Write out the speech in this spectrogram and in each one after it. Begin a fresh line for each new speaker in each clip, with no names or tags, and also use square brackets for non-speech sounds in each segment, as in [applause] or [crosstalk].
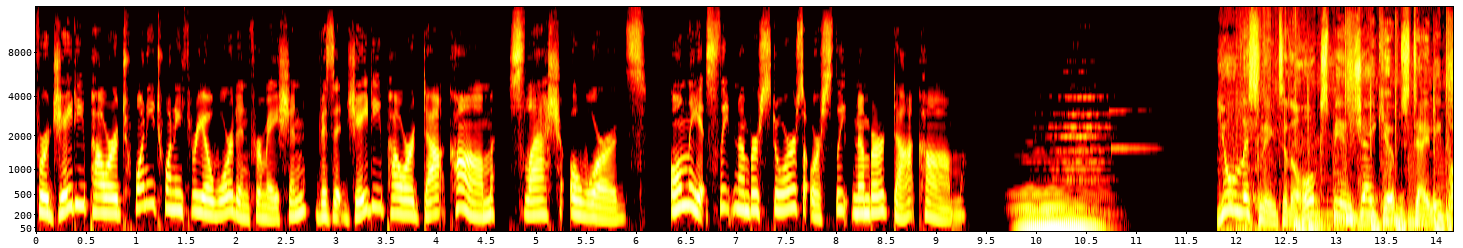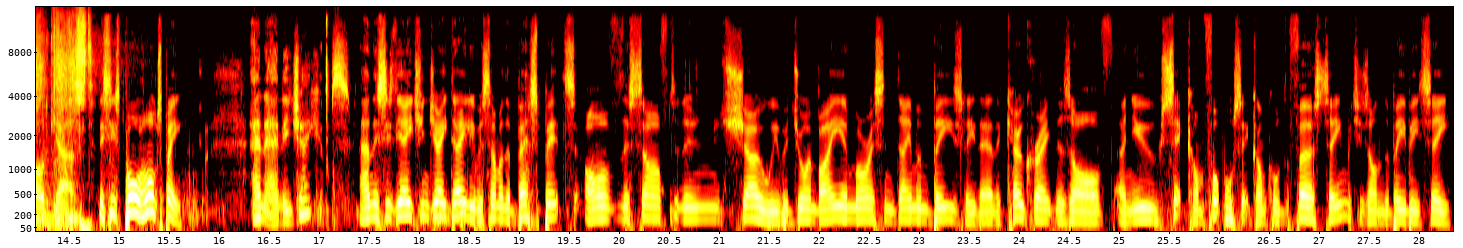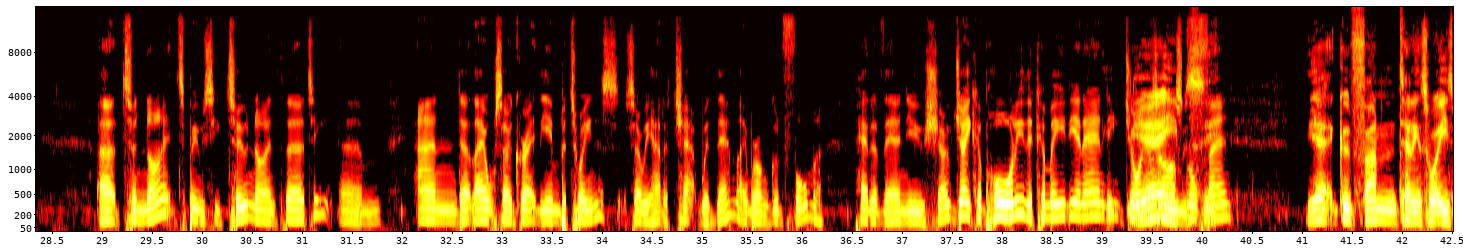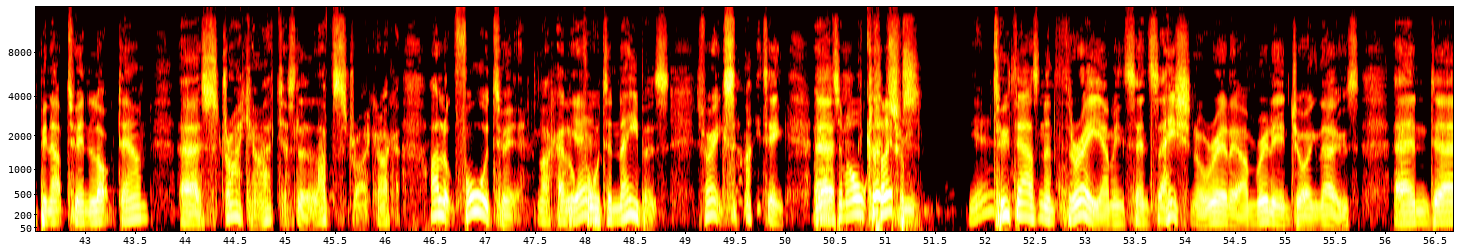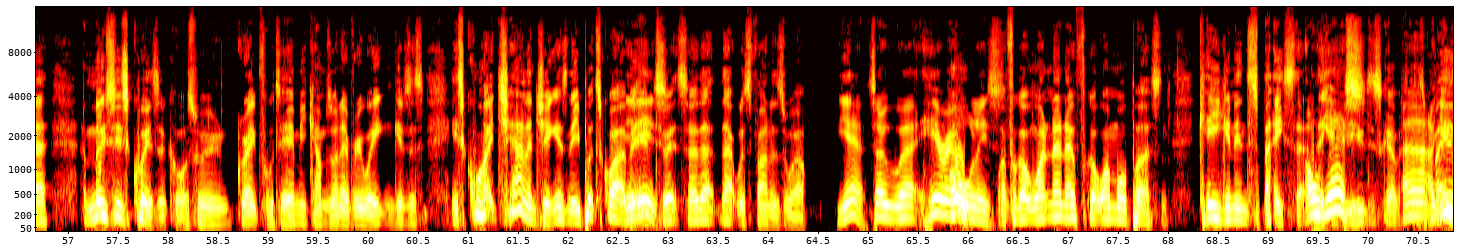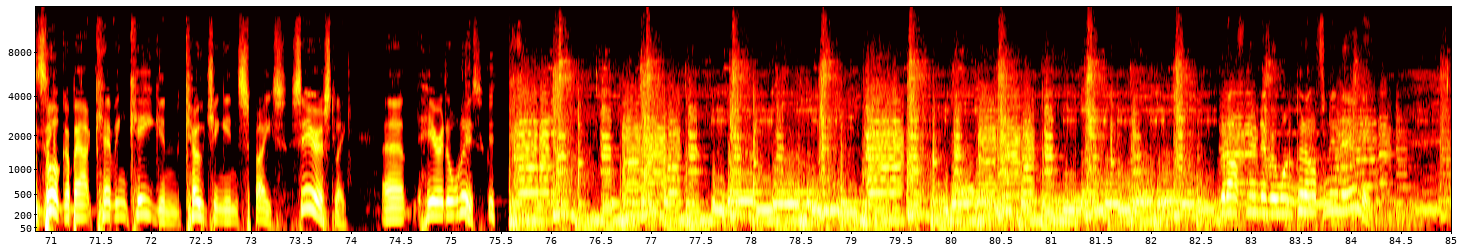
For JD Power 2023 award information, visit jdpower.com/awards. Only at Sleep Number stores or sleepnumber.com.
You're listening to the Hawksby and Jacobs Daily Podcast.
This is Paul Hawksby.
and Andy Jacobs.
And this is the H&J Daily with some of the best bits of this afternoon's show. We were joined by Ian Morris and Damon Beasley. They're the co-creators of a new sitcom, football sitcom called The First Team, which is on the BBC uh, tonight, BBC Two, nine thirty, um, and uh, they also create the In-Betweeners. So we had a chat with them. They were on good form ahead of their new show. Jacob Hawley, the comedian, Andy, joined
Yeah,
us,
he
Arsenal
was-
fan.
Yeah, good fun telling us what he's been up to in lockdown. Uh, Striker, I just love Striker. I, I look forward to it. Like I look
Yeah.
forward to Neighbours. It's very [laughs] exciting.
We had some old clips.
from
Yeah.
2003. I mean, [laughs] sensational. Really, I'm really enjoying those. And uh, Moose's quiz, of course, we're grateful to him. He comes on every week and gives us. It's quite challenging, isn't it? He puts quite a bit
is.
into it, so that that was fun as well.
Yeah. So uh, here it
Oh,
all is.
I forgot one. No, no, forgot one more person. Keegan in space. That
Oh yes,
you discovered.
Uh, a new book about Kevin Keegan coaching in space. Seriously, uh, here it all is. [laughs] afternoon, everyone. Good afternoon, Andy.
